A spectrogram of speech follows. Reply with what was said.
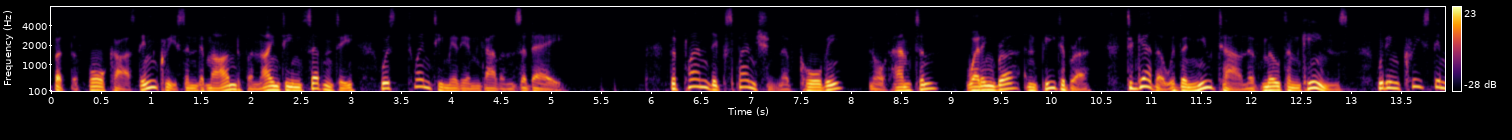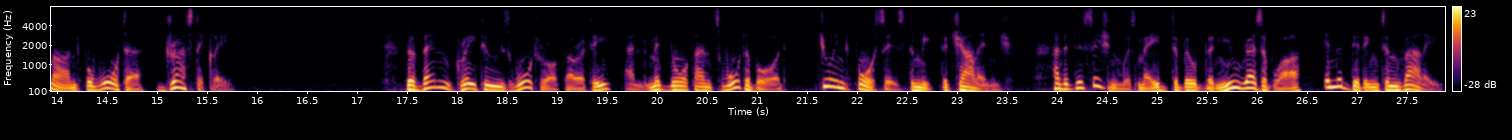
But the forecast increase in demand for 1970 was 20 million gallons a day. The planned expansion of Corby, Northampton, Wellingborough and Peterborough, together with the new town of Milton Keynes, would increase demand for water drastically. The then Great Ouse Water Authority and Mid-Northants Water Board joined forces to meet the challenge and a decision was made to build the new reservoir in the Diddington Valley,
